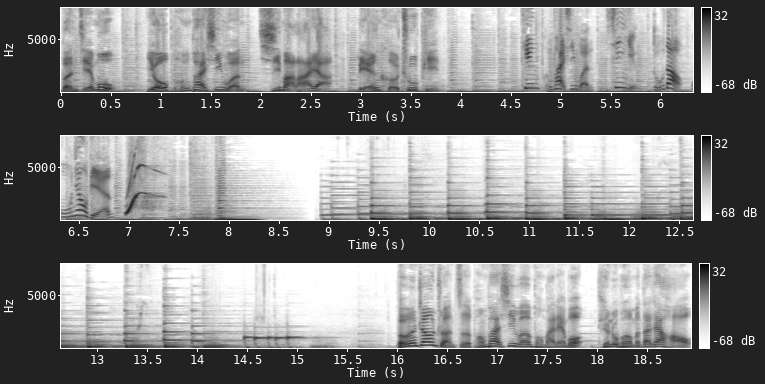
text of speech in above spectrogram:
本节目由澎湃新闻、喜马拉雅联合出品。听澎湃新闻，新颖独到，无尿点。本文章转自澎湃新闻《澎湃联播，听众朋友们，大家好，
